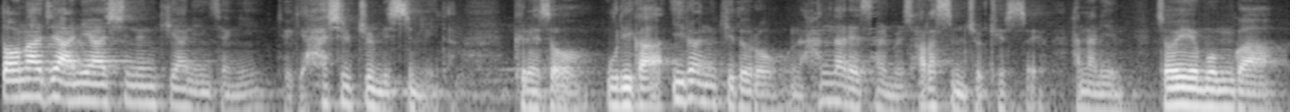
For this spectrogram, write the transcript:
떠나지 아니하시는 귀한 인생이 되게 하실 줄 믿습니다. 그래서 우리가 이런 기도로 오늘 한날의 삶을 살았으면 좋겠어요. 하나님, 저희의 몸과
